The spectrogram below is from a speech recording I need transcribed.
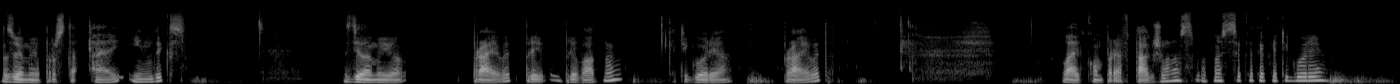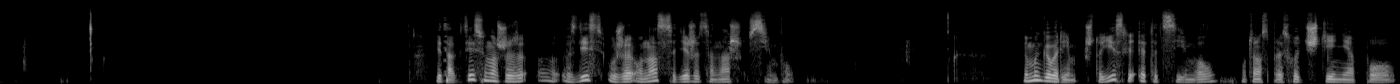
Назовем ее просто iIndex. Сделаем ее private, при, приватную, категория private. LightCompref также у нас относится к этой категории. Итак, здесь у нас уже, э, здесь уже у нас содержится наш символ. И мы говорим, что если этот символ, вот у нас происходит чтение по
